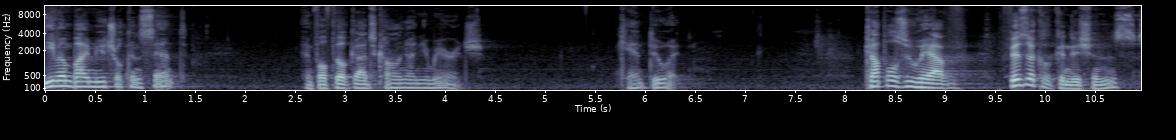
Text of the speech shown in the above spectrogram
even by mutual consent, and fulfill God's calling on your marriage. Can't do it. Couples who have physical conditions,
